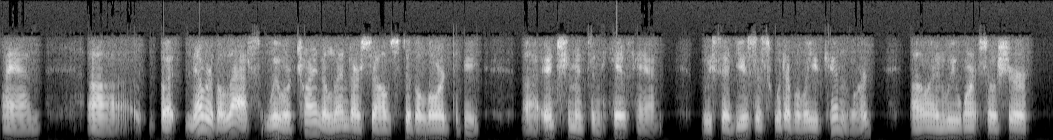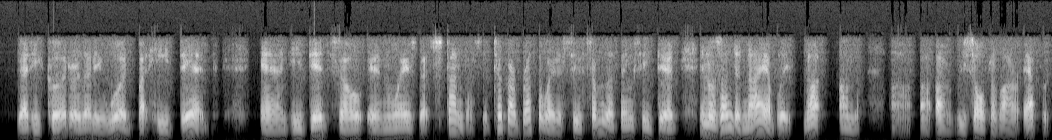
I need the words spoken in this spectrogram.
plan. Uh, but nevertheless, we were trying to lend ourselves to the Lord to be uh, instruments in His hand. We said, "Use us whatever way you can, Lord," uh, and we weren't so sure that He could or that He would, but He did. And he did so in ways that stunned us. It took our breath away to see some of the things he did, and it was undeniably not on uh, a result of our efforts.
